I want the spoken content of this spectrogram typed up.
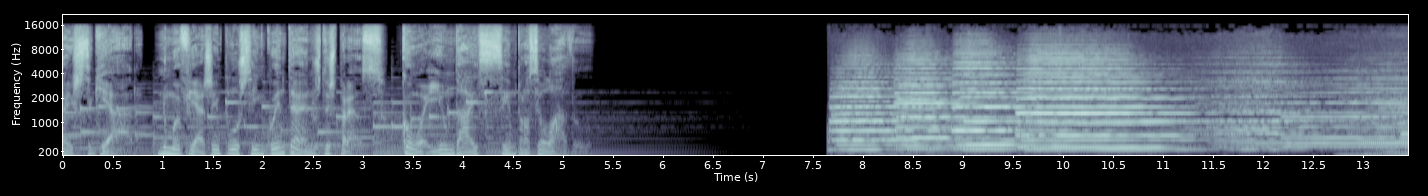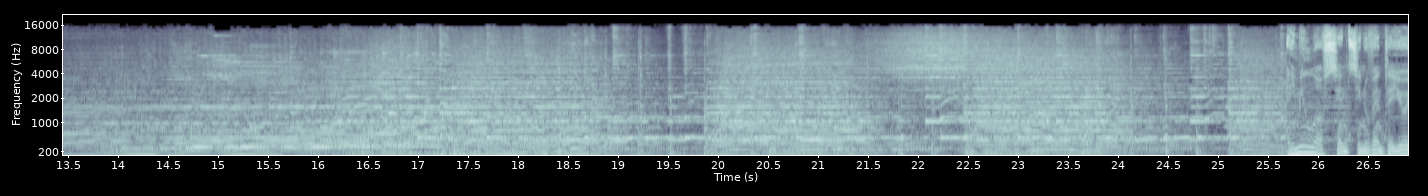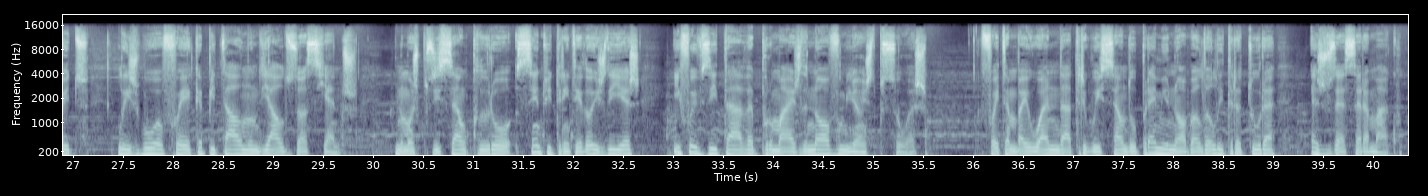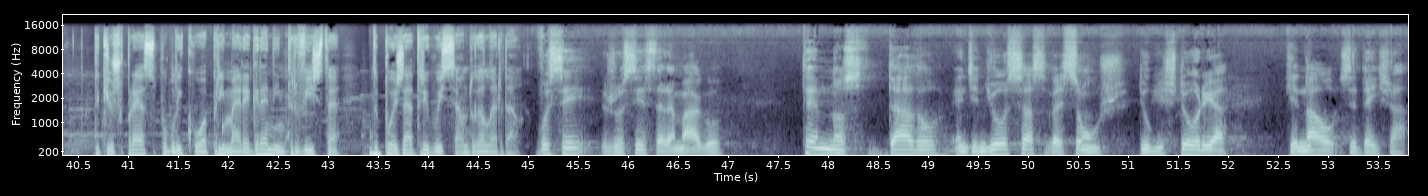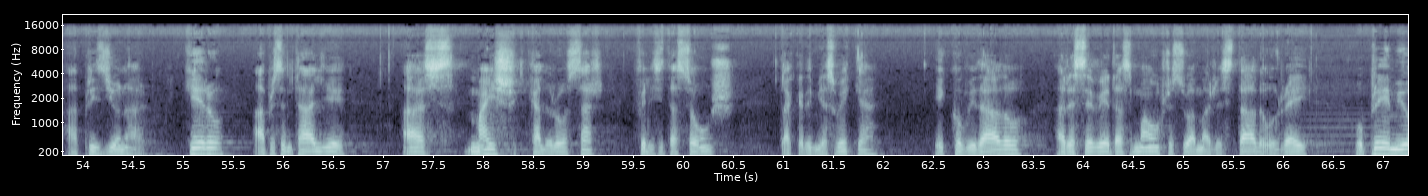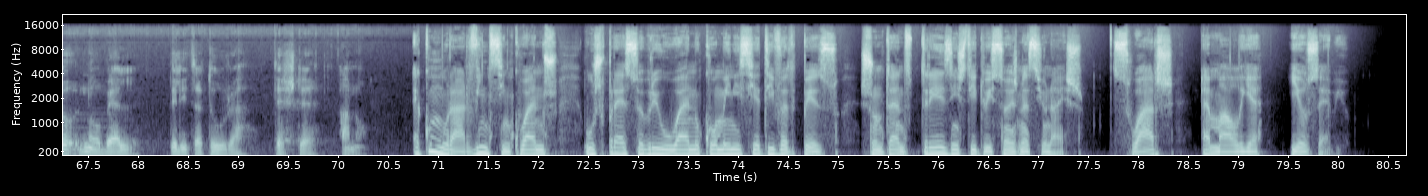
Deixe-se guiar numa viagem pelos 50 anos de Expresso, com a Hyundai sempre ao seu lado. 1998, Lisboa foi a capital mundial dos oceanos, numa exposição que durou 132 dias e foi visitada por mais de 9 milhões de pessoas. Foi também o ano da atribuição do Prémio Nobel da Literatura a José Saramago, de que o Expresso publicou a primeira grande entrevista depois da atribuição do galardão. Você, José Saramago, tem-nos dado engenhosas versões de uma história que não se deixa aprisionar. Quero apresentar-lhe as mais calorosas felicitações da Academia Sueca e convidado a receber das mãos de Sua Majestade o Rei o Prêmio Nobel de Literatura deste ano. A comemorar 25 anos, o Expresso abriu o ano com uma iniciativa de peso, juntando três instituições nacionais: Soares, Amália e Eusébio.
